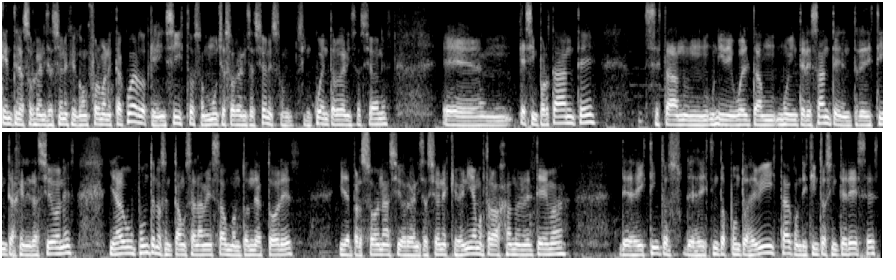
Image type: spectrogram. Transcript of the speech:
entre las organizaciones que conforman este acuerdo, que insisto, son muchas organizaciones, son 50 organizaciones, eh, es importante se está dando un, ida y vuelta muy interesante entre distintas generaciones y en algún punto nos sentamos a la mesa un montón de actores y de personas y organizaciones que veníamos trabajando en el tema desde distintos, desde distintos puntos de vista, con distintos intereses.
